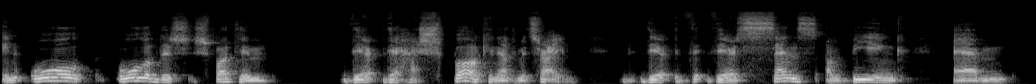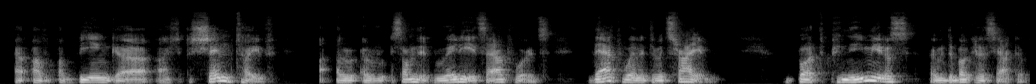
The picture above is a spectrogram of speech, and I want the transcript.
in all all of the shvatim, their their hashpa kinat mitzrayim, their their sense of being um, of of being a, a shem something that radiates outwards, that went into Mitzrayim. But Pneumius, I mean the Yaakov,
